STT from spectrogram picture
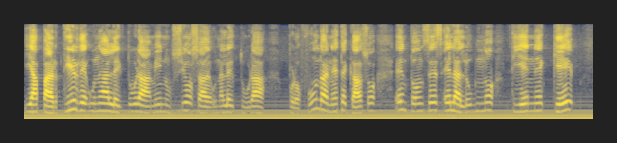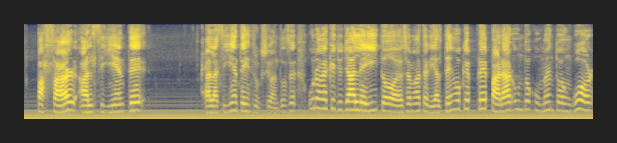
Y a partir de una lectura minuciosa, de una lectura profunda en este caso, entonces el alumno tiene que pasar al siguiente a la siguiente instrucción. Entonces, una vez que yo ya leí todo ese material, tengo que preparar un documento en Word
